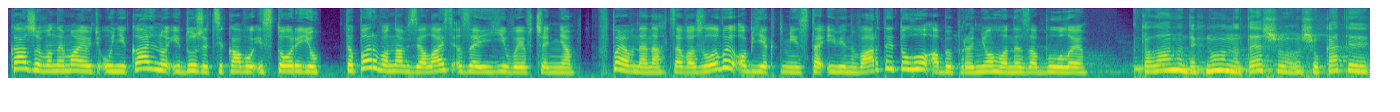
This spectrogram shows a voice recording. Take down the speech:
Каже, вони мають унікальну і дуже цікаву історію. Тепер вона взялась за її вивчення. Впевнена, це важливий об'єкт міста, і він вартий того, аби про нього не забули. Скала надихнула на те, що шукати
